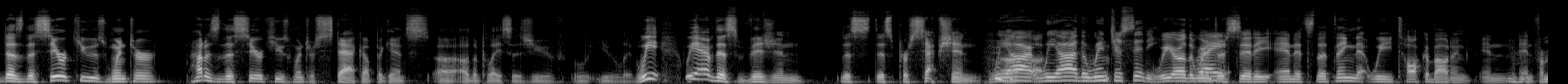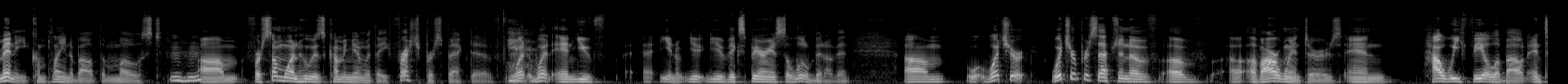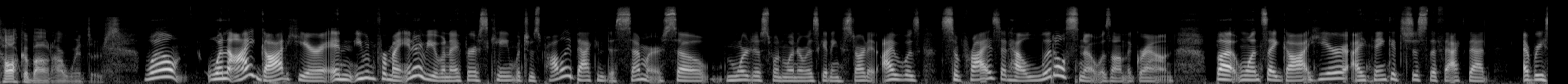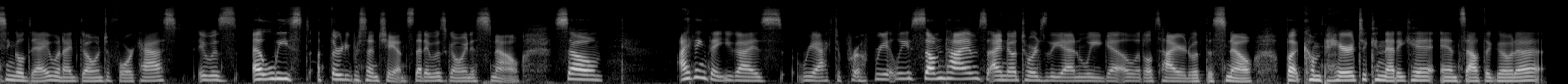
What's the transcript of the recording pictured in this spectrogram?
does the Syracuse winter how does the Syracuse winter stack up against uh, other places you've you live? We we have this vision, this this perception. We uh, are we are the winter city. we are the winter city, and it's the thing that we talk about and and, and for many complain about the most. Um, for someone who is coming in with a fresh perspective, what what and you've uh, you know you, you've experienced a little bit of it. Um, what's your what's your perception of of uh, of our winters and how we feel about and talk about our winters? Well, when I got here, and even for my interview when I first came, which was probably back in December, so more just when winter was getting started, I was surprised at how little snow was on the ground. But once I got here, I think it's just the fact that every single day when I'd go into forecast, it was at least a 30% chance that it was going to snow. So, I think that you guys react appropriately. Sometimes I know towards the end we get a little tired with the snow, but compared to Connecticut and South Dakota,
